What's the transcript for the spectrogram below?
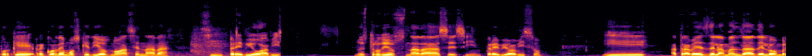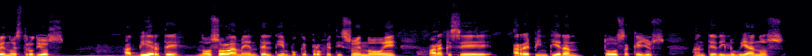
Porque recordemos que Dios no hace nada sin previo aviso. Nuestro Dios nada hace sin previo aviso. Y a través de la maldad del hombre nuestro Dios, advierte no solamente el tiempo que profetizó en Noé para que se arrepintieran todos aquellos antediluvianos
